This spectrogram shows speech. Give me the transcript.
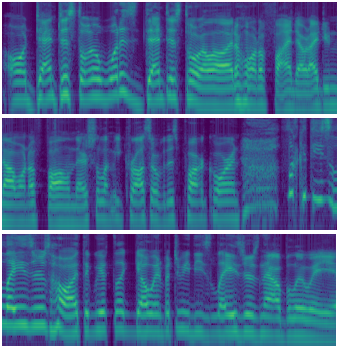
Oh, dentist oil. What is dentist oil? Oh, I don't want to find out. I do not want to fall in there. So let me cross over this parkour and look at these lasers. Oh, I think we have to like go in between these lasers now, Bluey.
